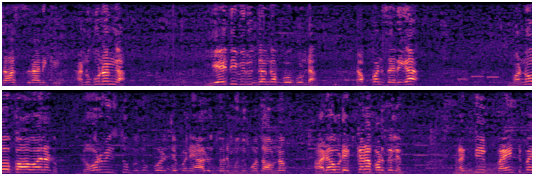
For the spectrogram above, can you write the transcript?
శాస్త్రానికి అనుగుణంగా ఏది విరుద్ధంగా పోకుండా తప్పనిసరిగా మనోభావాలను గౌరవిస్తూ ముందుకు పోలని చెప్పని ఆలోచనతో ముందుకు పోతా ఉన్నాం. అడవుడు ఎక్కడా పడతలేం. ప్రతి పాయింట్ పై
